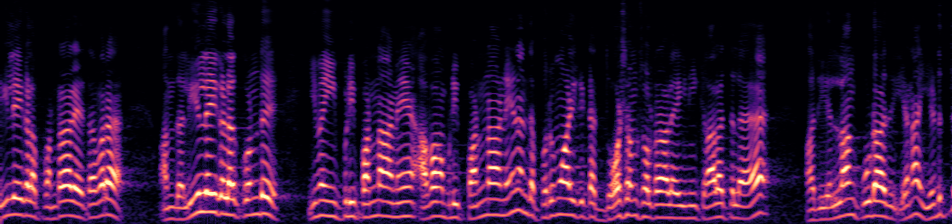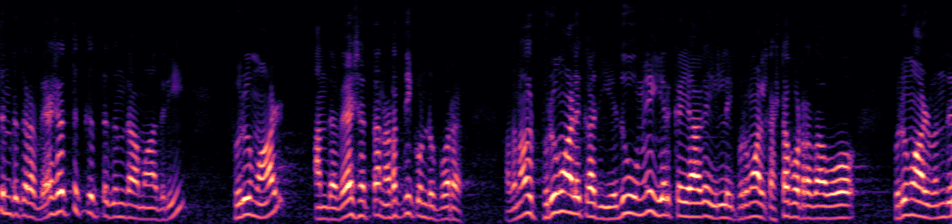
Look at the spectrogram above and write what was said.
லீலைகளை பண்ணுறாரே தவிர அந்த லீலைகளை கொண்டு இவன் இப்படி பண்ணானே அவன் அப்படி பண்ணானேன்னு அந்த பெருமாள் கிட்ட தோஷம் சொல்கிறாளே இனி காலத்தில் அது எல்லாம் கூடாது. ஏன்னா எடுத்துட்டுருக்கிற வேஷத்துக்கு தகுந்த மாதிரி பெருமாள் அந்த வேஷத்தை நடத்தி கொண்டு போகிறார் அதனால் பெருமாளுக்கு அது எதுவுமே இயற்கையாக இல்லை. பெருமாள் கஷ்டப்படுறதாவோ பெருமாள் வந்து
